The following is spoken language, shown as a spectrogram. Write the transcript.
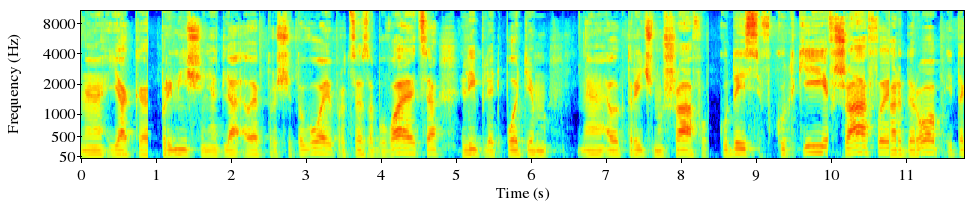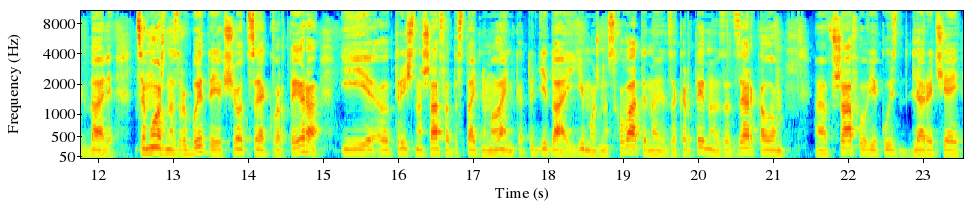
е, як приміщення для електрощитової, про це забувається, ліплять потім електричну шафу кудись в кутки, в шафи, гардероб і так далі. Це можна зробити, якщо це квартира і електрична шафа достатньо маленька. Тоді да, її можна сховати навіть за картиною, за дзеркалом. е, В шафу в якусь для речей,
